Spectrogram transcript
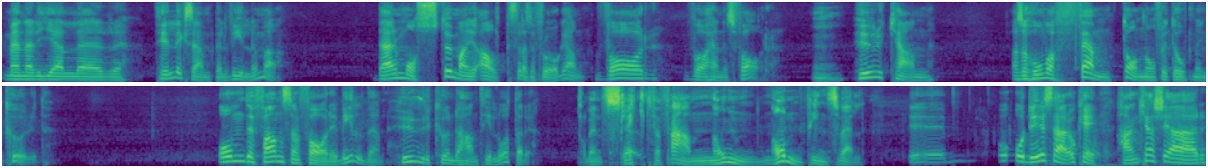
men när det gäller till exempel Vilma, där måste man ju alltid ställa sig frågan, var var hennes far? Mm. Hur kan... Alltså hon var 15 när hon flyttade ihop med en kurd. Om det fanns en far i bilden, hur kunde han tillåta det? Men släkt för fan, någon, någon finns väl? Eh, och, och, det är så här, okej, okay, han kanske är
